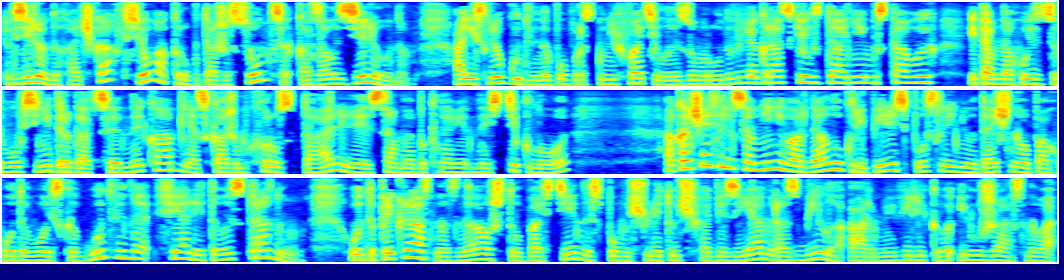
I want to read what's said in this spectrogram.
В зеленых очках все вокруг, даже солнце, казалось зеленым. А если у Гудвина попросту не хватило изумрудов для городских зданий и мостовых, и там находятся вовсе не драгоценные камни, а, скажем, хрусталь или самое обыкновенное стекло — Окончательно сомнения Вардала укрепились после неудачного похода войска Гудвина в фиолетовую страну. Он-то прекрасно знал, что Бастинда с помощью летучих обезьян разбила армию Великого и Ужасного,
